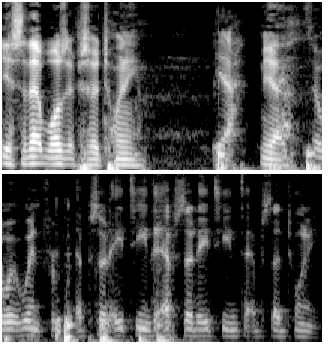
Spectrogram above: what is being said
Yeah, so that was episode 20. Yeah. Yeah. So it went from episode 18 to episode 18 to episode 20.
